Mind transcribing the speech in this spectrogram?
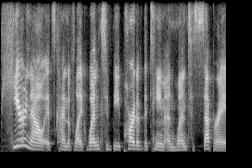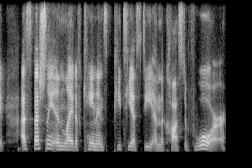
Here now, it's kind of like when to be part of the team and when to separate, especially in light of Kanan's PTSD and the cost of war.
